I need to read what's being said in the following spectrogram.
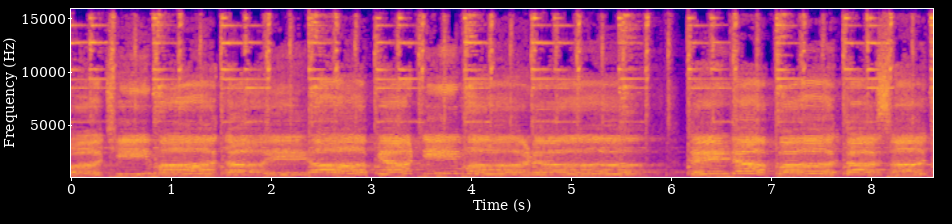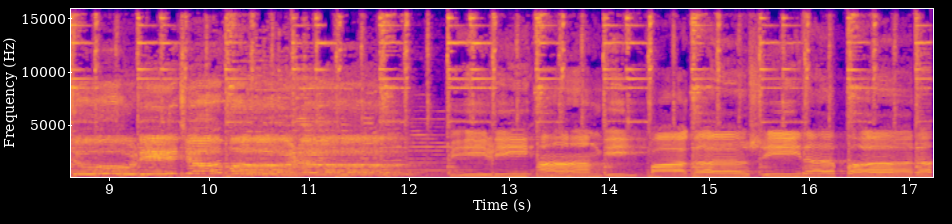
पशी माता साडे जमाणा। पीडी पागिर पारा।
